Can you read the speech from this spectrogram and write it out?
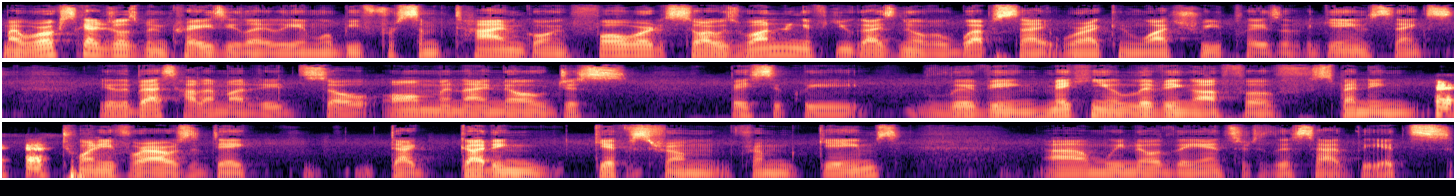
my work schedule has been crazy lately and will be for some time going forward. So I was wondering if you guys know of a website where I can watch replays of the games. Thanks. You're the best, Hala Madrid. So Om and I know just basically living, making a living off of spending 24 hours a day gutting gifts from from games. Um, we know the answer to this. Sadly, it's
